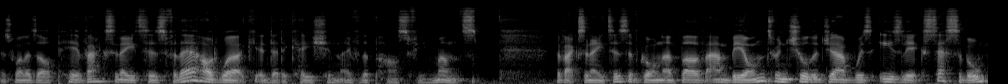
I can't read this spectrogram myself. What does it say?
as well as our peer vaccinators, for their hard work and dedication over the past few months. The vaccinators have gone above and beyond to ensure the jab was easily accessible,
